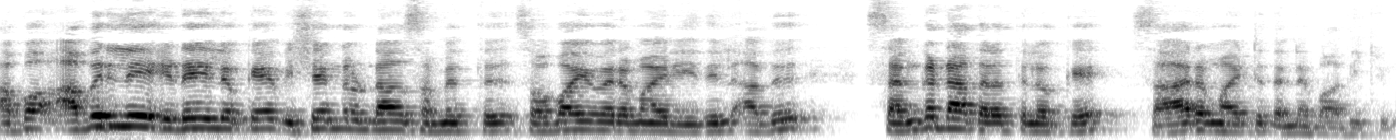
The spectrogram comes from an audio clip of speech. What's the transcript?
അപ്പോൾ അവരിലെ ഇടയിലൊക്കെ വിഷയങ്ങൾ ഉണ്ടാകുന്ന സമയത്ത് സ്വാഭാവികപരമായ രീതിയിൽ അത് സംഘടനാ തലത്തിലൊക്കെ സാരമായിട്ട് തന്നെ ബാധിക്കും.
